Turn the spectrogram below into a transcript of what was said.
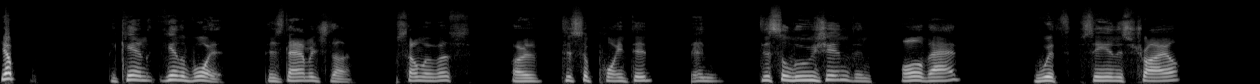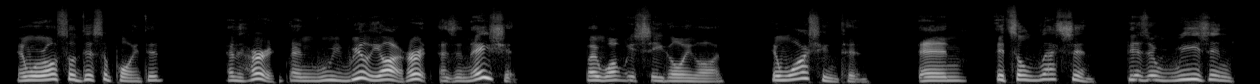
Yep. You can't, you can't avoid it. There's damage done. Some of us are disappointed and disillusioned and all that with seeing this trial. And we're also disappointed and hurt. And we really are hurt as a nation by what we see going on in Washington. And it's a lesson. There's a reason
